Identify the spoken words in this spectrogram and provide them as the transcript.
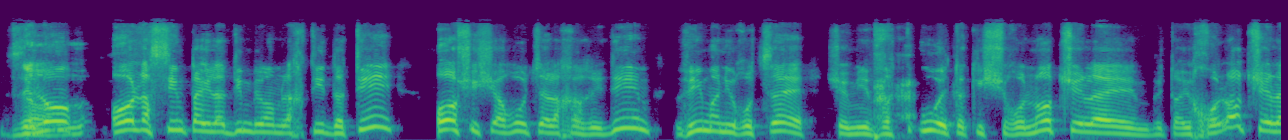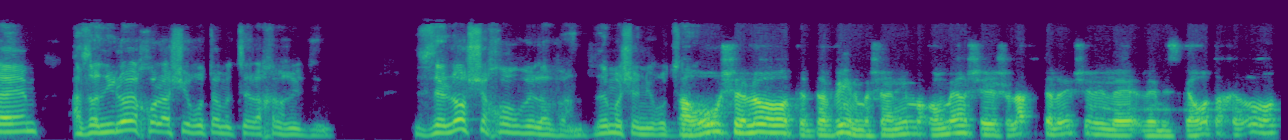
זה לא, לא או לשים את הילדים בממלכתי דתי, או שישארו אצל החרדים, ואם אני רוצה שהם יבטאו את הכישרונות שלהם ואת היכולות שלהם, אז אני לא יכול להשאיר אותם אצל החרדים. זה לא שחור ולבן, זה מה שאני רוצה. ברור שלא, תבין, מה שאני אומר ששלחתי את הילדים שלי למסגרות אחרות,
